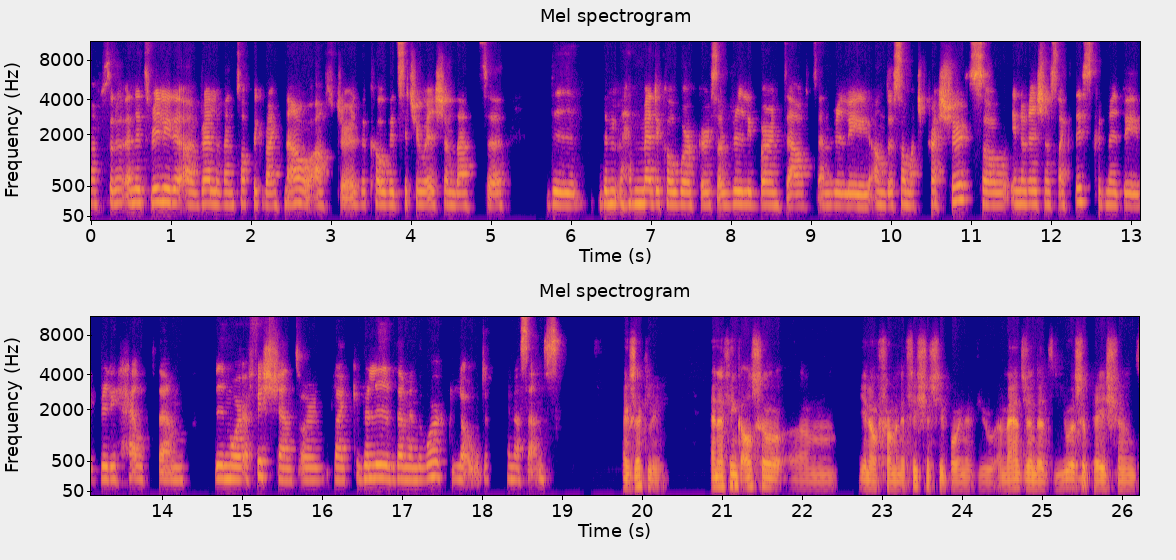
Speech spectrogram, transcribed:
absolutely, and it's really a relevant topic right now after the COVID situation that uh, the the medical workers are really burnt out and really under so much pressure. So innovations like this could maybe really help them be more efficient or like relieve them in the workload in a sense. Exactly. And I think also, um, you know, from an efficiency point of view, imagine that you as a patient,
